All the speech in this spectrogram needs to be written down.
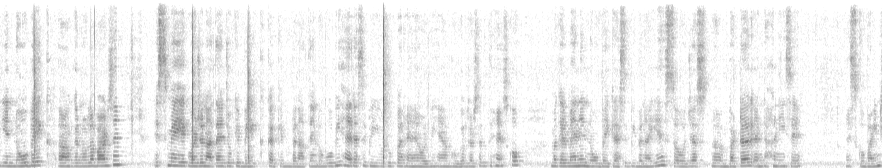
ये नो बेक गनोला बार्स हैं। इसमें एक वर्जन आता है जो कि बेक करके भी बनाते हैं लोग। वो भी है रेसिपी यूट्यूब पर हैं और भी हैं, आप गूगल कर सकते हैं इसको। मगर मैंने नो बेक रेसिपी बनाई है so just butter and honey से इसको बाइंड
